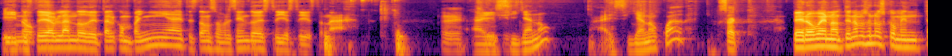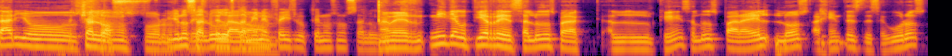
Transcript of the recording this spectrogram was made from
y, Y te no. estoy hablando de tal compañía y te estamos ofreciendo esto y esto y esto. Nah, Eh, ahí sí, ya no. Ahí sí ya no cuadra. Exacto. Pero bueno, tenemos unos comentarios. Vamos por y unos este saludos lado. también en Facebook. Tenemos unos saludos. A ver, Nidia Gutiérrez, saludos para al- ¿qué? Saludos para él, los agentes de seguros.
